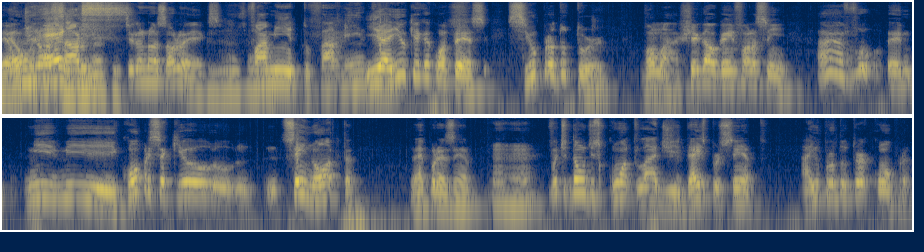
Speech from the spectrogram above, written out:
é, É um um dinossauro, Rex. tiranossauro Rex, Nossa. faminto. Faminto. E aí o que que acontece? Se o produtor, vamos lá, chega alguém e fala assim, ah, vou, é, me, me compra isso aqui eu, sem nota, né, por exemplo. Uhum. Vou te dar um desconto lá de 10%. Aí o produtor compra.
